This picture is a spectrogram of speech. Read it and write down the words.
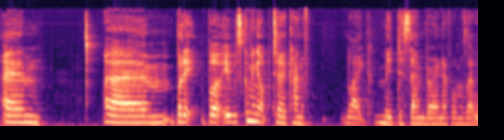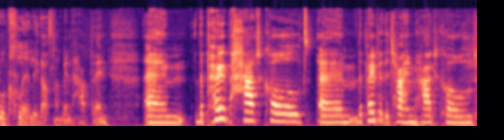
Um, um, but it but it was coming up to kind of like mid December, and everyone was like, "Well, clearly that's not going to happen." Um, the Pope had called. Um, the Pope at the time had called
